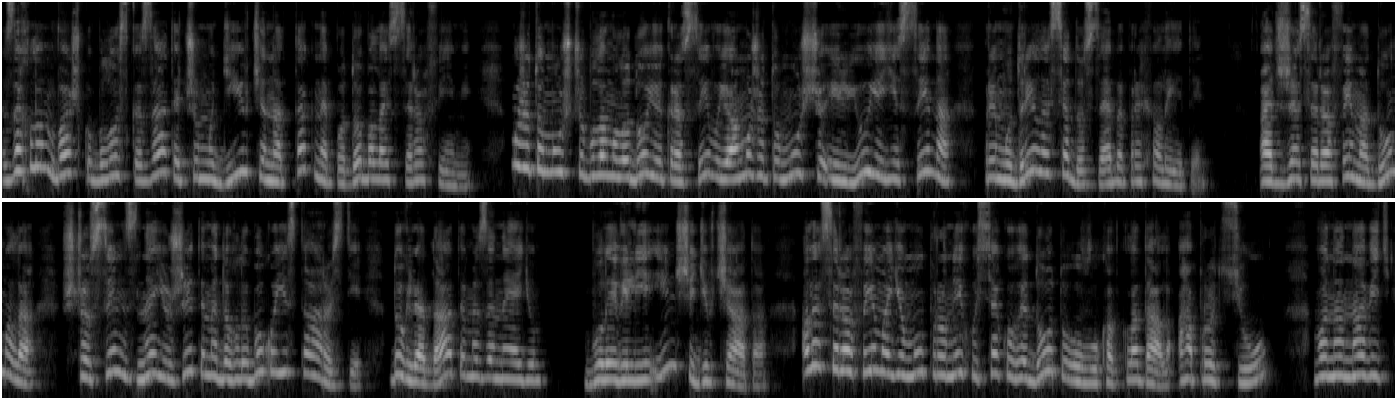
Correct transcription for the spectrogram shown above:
Захлом важко було сказати, чому дівчина так не подобалась Серафимі. Може, тому, що була молодою і красивою, а може, тому, що Ілью, її сина, примудрилася до себе прихилити. Адже Серафима думала, що син з нею житиме до глибокої старості, доглядатиме за нею. Були в Іллі інші дівчата, але Серафима йому про них усяку гедоту у вуха вкладала, а про цю вона навіть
